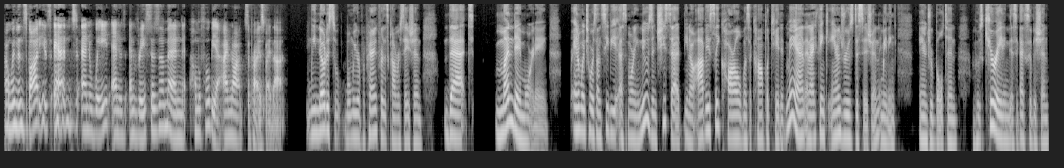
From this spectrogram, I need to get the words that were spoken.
on women's bodies and and weight and and racism and homophobia. I'm not surprised by that. We noticed when we were preparing for this conversation that Monday morning Anna Wintour was on CBS Morning News and she said, you know, obviously Karl was a complicated man. And I think Andrew's decision, meaning Andrew Bolton, who's curating this exhibition.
